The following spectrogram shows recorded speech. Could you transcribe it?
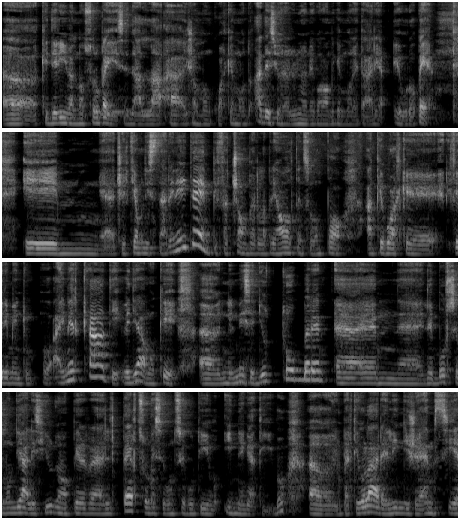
uh, che deriva al nostro paese dalla uh, diciamo in qualche modo adesione all'Unione Economica e Monetaria Europea europea e mm, eh, cerchiamo di stare nei tempi, facciamo per la prima volta insomma un po' anche qualche riferimento ai mercati, vediamo che eh, nel mese di ottobre ehm, eh, le borse mondiali si chiudono per il terzo mese consecutivo in negativo, eh, in particolare l'indice MCI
